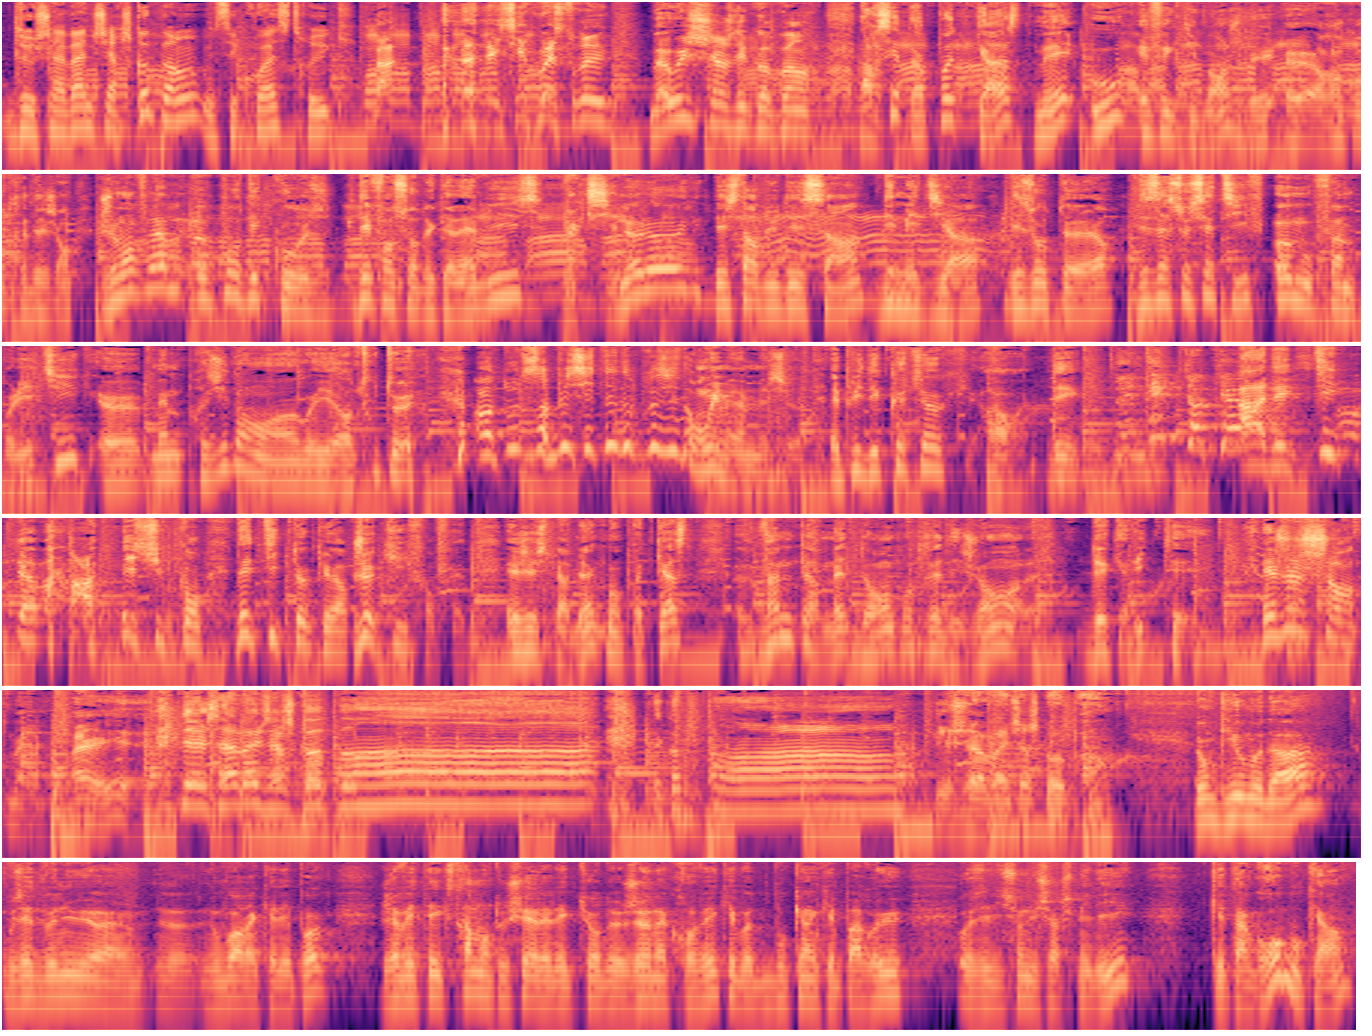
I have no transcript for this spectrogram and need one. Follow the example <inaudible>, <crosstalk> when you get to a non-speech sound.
De Chavannes cherche copain, mais c'est quoi ce truc? Bah, <laughs> c'est quoi ce truc? Bah oui, je cherche des copains. Alors c'est un podcast, mais où effectivement je vais euh, rencontrer des gens. Je m'enflamme euh, pour des causes. Défenseurs de cannabis, vaccinologues, des stars du dessin, des médias, des auteurs, des associatifs, hommes ou femmes politiques, euh, même présidents, hein, vous voyez, en toute, en toute simplicité de président. Oui, mesdames, messieurs. Et puis des TikTok. Alors, des... Des TikTokers Ah, des TikTokers <laughs> Ah, je suis con. Des TikTokers. Je kiffe, en fait. Et j'espère bien que mon podcast va me permettre de rencontrer des gens euh, de qualité. Et je chante même. Ouais, de cherche copain. Des copains. De cherche copain. Donc Guillaume Oda, vous êtes venu euh, euh, nous voir à quelle époque? J'avais été extrêmement touché à la lecture de Jeune à crever, qui est votre bouquin qui est paru aux éditions du Cherche Midi, qui est un gros bouquin,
